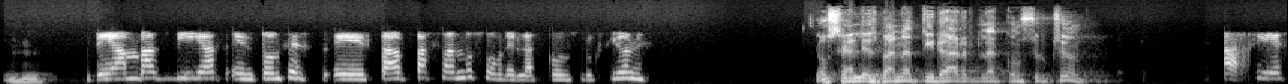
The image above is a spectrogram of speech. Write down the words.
de ambas vías, entonces eh, está pasando sobre las construcciones. O sea, les van a tirar la construcción. Así es.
